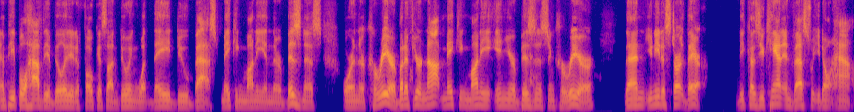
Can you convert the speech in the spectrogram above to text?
and people have the ability to focus on doing what they do best, making money in their business or in their career. But if you're not making money in your business and career, then you need to start there because you can't invest what you don't have.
